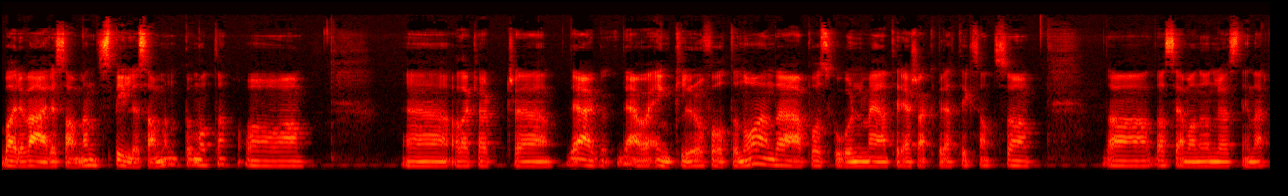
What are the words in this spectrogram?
bare være sammen. Spille sammen, på en måte. Og, eh, og det er klart eh, det er, det er, jo enklere å få til nå enn det er på skolen med tre sjakkbrett, ikke sant. Så da, da ser man jo en løsning der.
